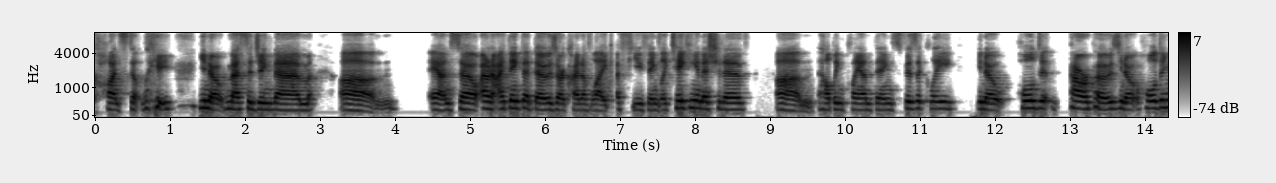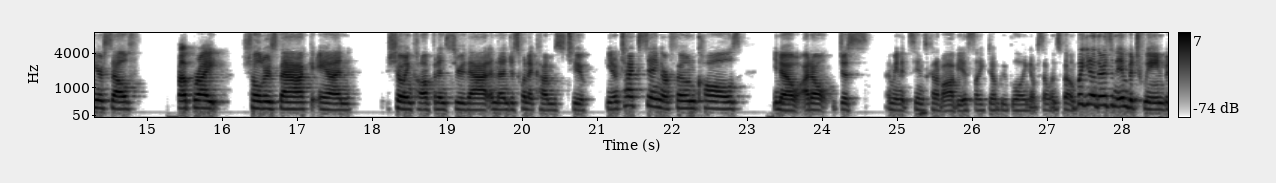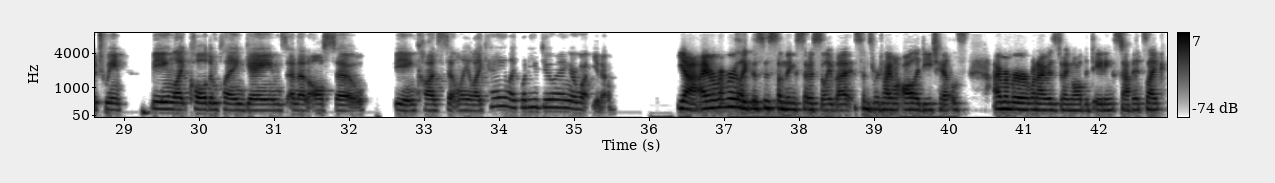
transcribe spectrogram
constantly you know messaging them um and so i don't know i think that those are kind of like a few things like taking initiative um helping plan things physically you know hold it power pose you know holding yourself upright shoulders back and showing confidence through that and then just when it comes to you know texting or phone calls you know, I don't just, I mean, it seems kind of obvious, like, don't be blowing up someone's phone. But, you know, there's an in between between being like cold and playing games and then also being constantly like, hey, like, what are you doing? Or what, you know. Yeah, I remember like this is something so silly, but since we're talking about all the details, I remember when I was doing all the dating stuff, it's like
